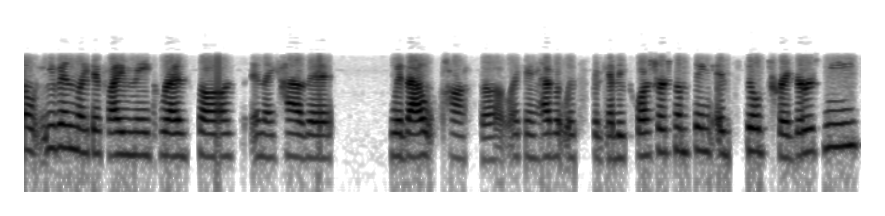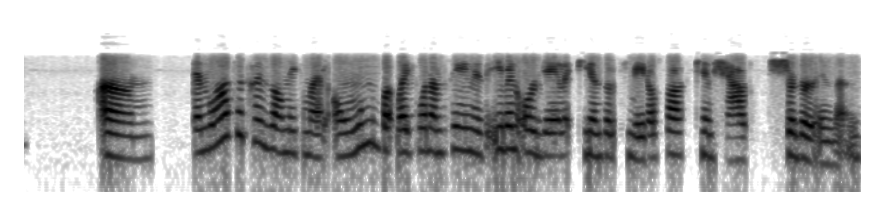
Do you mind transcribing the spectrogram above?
now, even like if I make red sauce and I have it without pasta, like I have it with spaghetti squash or something, it still triggers me. Um, and lots of times I'll make my own, but like what I'm saying is even organic cans of tomato sauce can have sugar in them.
